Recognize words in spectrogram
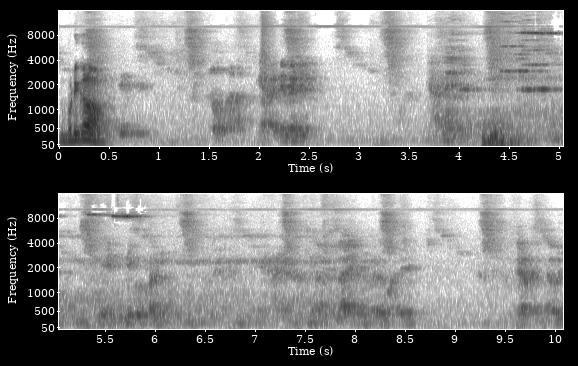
പിടിക്കണോ ഇവിടെ കിട്ടാതെ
